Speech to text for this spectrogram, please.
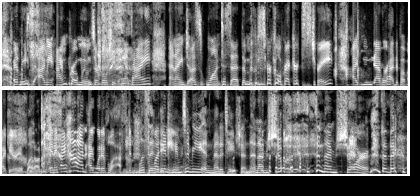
At least, I mean, I'm pro moon circle. She's anti, and I just want to set the moon circle record straight. I've never had to put my period blood on me, and if I had, I would have left. Listen, but it anyway. came to me in meditation, and I'm sure, and I'm sure that there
